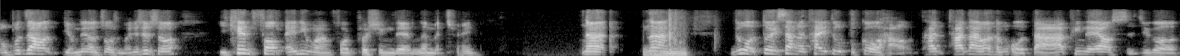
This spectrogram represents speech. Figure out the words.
我不知道有没有做什么，就是说 you can't fault anyone for pushing their limits，right？那那、嗯、如果对上的态度不够好，他他当然会很火大，他拼的要死，结果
